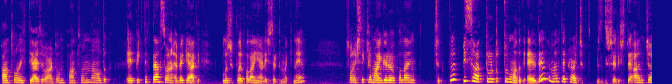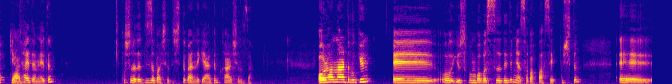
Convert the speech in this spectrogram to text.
Pantolon ihtiyacı vardı. Onun pantolonunu aldık. E, piknikten sonra eve geldik. Bulaşıkları falan yerleştirdim makineye. Sonra işte Kemal görevi falan çıktı. Bir saat durduk durmadık evde. Hemen tekrar çıktık biz dışarı işte. Ancak geldi. Çay demledim. O sırada dizi başladı işte ben de geldim karşınıza. Orhanlar da bugün eee, o Yusuf'un babası dedim ya sabah bahsetmiştim. Eee,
